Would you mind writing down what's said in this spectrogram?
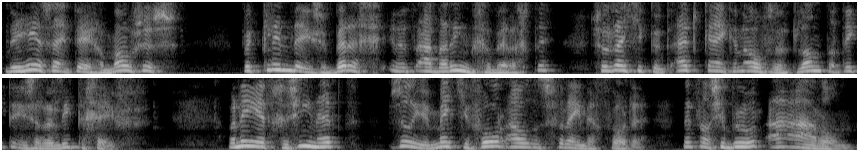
De Heer zei tegen Mozes: Beklim deze berg in het Abarim-gebergte zodat je kunt uitkijken over het land dat ik de Israëlieten geef. Wanneer je het gezien hebt, zul je met je voorouders verenigd worden, net als je broer Aaron.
